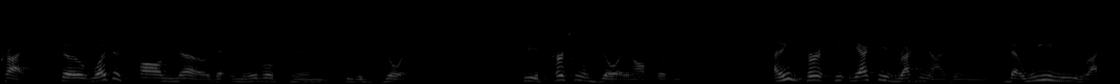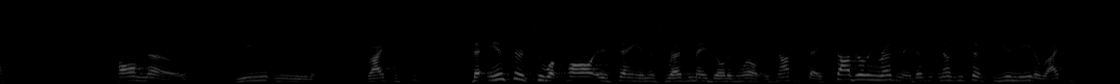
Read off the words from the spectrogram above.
Christ. So, what does Paul know that enables him to rejoice, to be a person of joy in all circumstances? I think first, he, he actually is recognizing that we need righteousness. Paul knows we need righteousness. The answer to what Paul is saying in this resume building world is not to say, stop building a resume. It doesn't, no, he says you need a righteousness.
